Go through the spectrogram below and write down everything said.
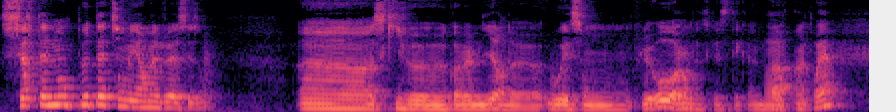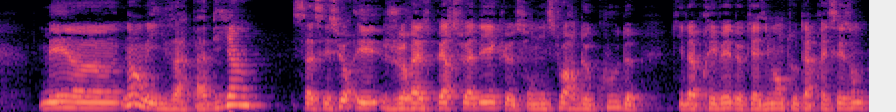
Certainement, peut-être son meilleur match de la saison. Euh, ce qui veut quand même dire de où est son plus haut, hein, parce que c'était quand même pas incroyable. Mais euh, non, mais il va pas bien, ça c'est sûr. Et je reste persuadé que son histoire de coude qu'il a privé de quasiment toute après-saison,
